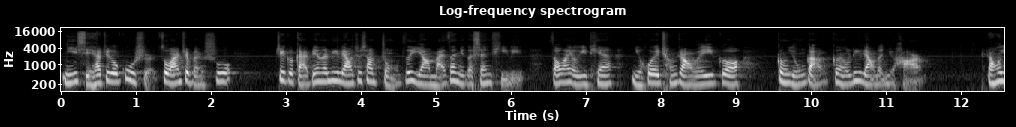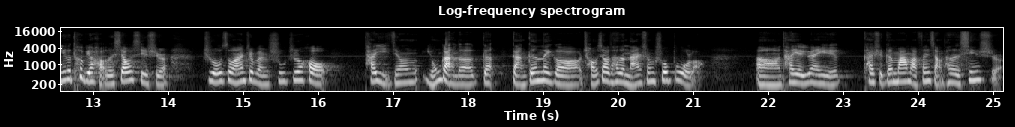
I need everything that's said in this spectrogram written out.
你写下这个故事，做完这本书，这个改变的力量就像种子一样埋在你的身体里，早晚有一天你会成长为一个更勇敢、更有力量的女孩。然后一个特别好的消息是，志柔做完这本书之后，她已经勇敢的跟敢跟那个嘲笑她的男生说不了，啊，他也愿意开始跟妈妈分享他的心事。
